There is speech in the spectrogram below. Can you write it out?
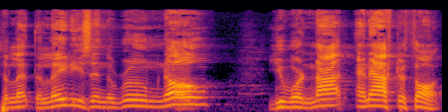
to let the ladies in the room know you were not an afterthought.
